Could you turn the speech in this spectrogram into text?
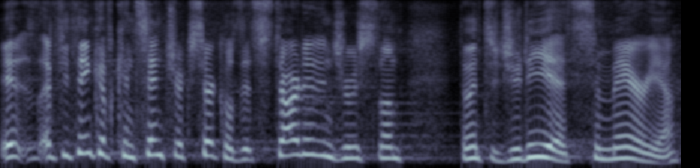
it, if you think of concentric circles, it started in Jerusalem, then went to Judea, Samaria,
